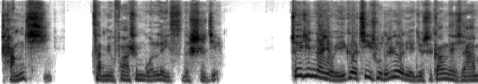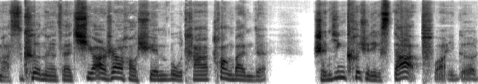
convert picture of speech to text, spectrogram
长崎，再没有发生过类似的事件。最近呢，有一个技术的热点，就是钢铁侠马斯克呢，在七月二十二号宣布他创办的神经科学的一个 startup 啊，一个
